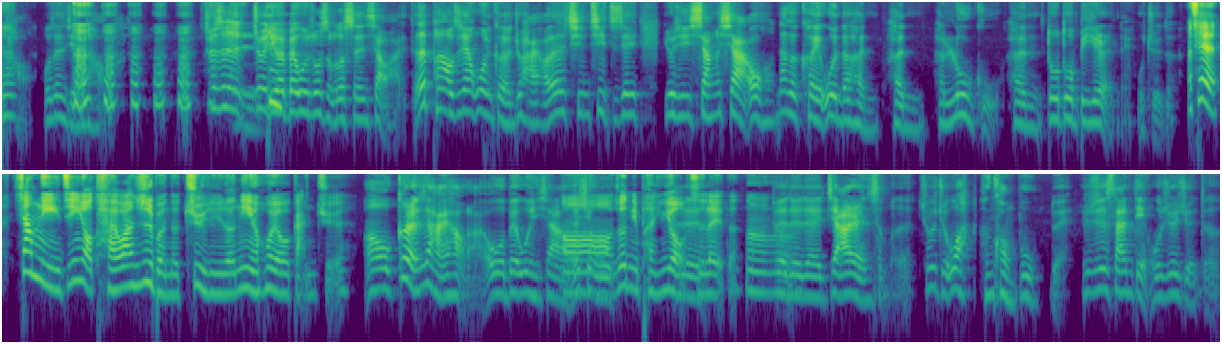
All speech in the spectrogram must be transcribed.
讨，我真的检讨，就 是就因为被问说什么时候生小孩，但是朋友之间问可能就还好，但是亲戚之间，尤其乡下哦，那个可以问的很很很露骨，很咄咄逼人哎、我觉得。而且像你已经有台湾、日本的距离了，你也会有感觉，哦，我个人是还好啦，偶尔被问一下，而且我哦，就你朋友之类的，嗯，对对对，家人什么的，就会觉得哇，很恐怖。对，就这三点，我就会觉觉得，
